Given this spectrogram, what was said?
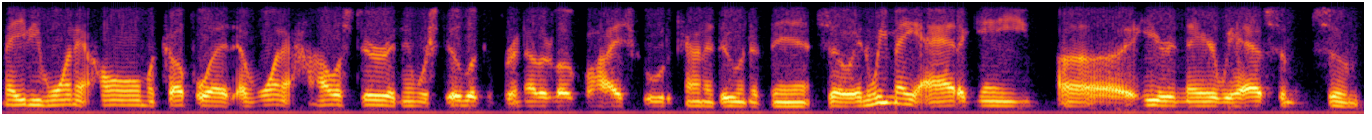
maybe one at home, a couple at uh, one at Hollister, and then we're still looking for another local high school to kind of do an event. So, and we may add a game uh, here and there. We have some some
